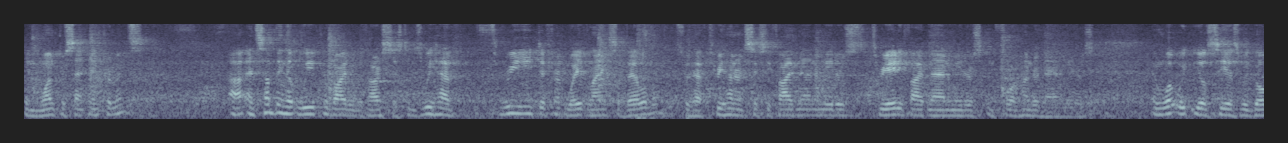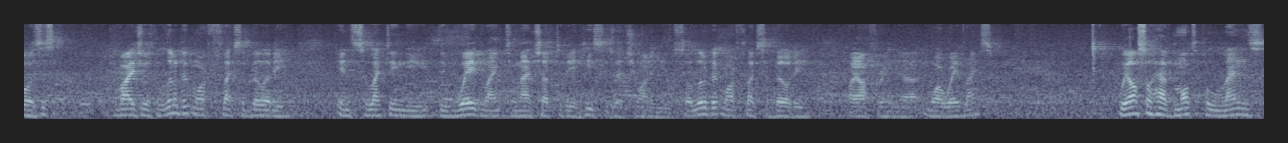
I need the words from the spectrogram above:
in 1% increments. Uh, and something that we provided with our systems, we have three different wavelengths available. So we have 365 nanometers, 385 nanometers, and 400 nanometers. And what we, you'll see as we go is this provides you with a little bit more flexibility in selecting the, the wavelength to match up to the adhesives that you want to use. So a little bit more flexibility by offering uh, more wavelengths. We also have multiple lens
